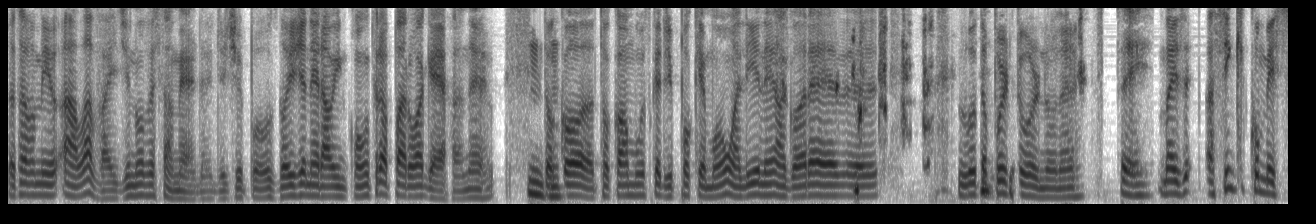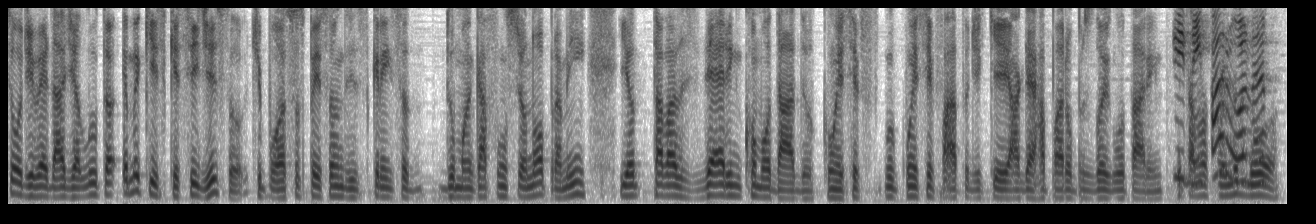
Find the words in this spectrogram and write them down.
eu tava meio, ah, lá vai, de novo essa merda, de tipo, os dois general encontra, parou a guerra, né? Uhum. Tocou, tocou a música de Pokémon ali, né? Agora é, é luta por turno, né? Sei. Mas assim que começou de verdade a luta, eu meio que esqueci disso. Tipo, a suspensão de descrença do mangá funcionou pra mim e eu tava zero incomodado com esse, com esse fato de que a guerra parou pros dois lutarem. E nem parou, sendo né? boa.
